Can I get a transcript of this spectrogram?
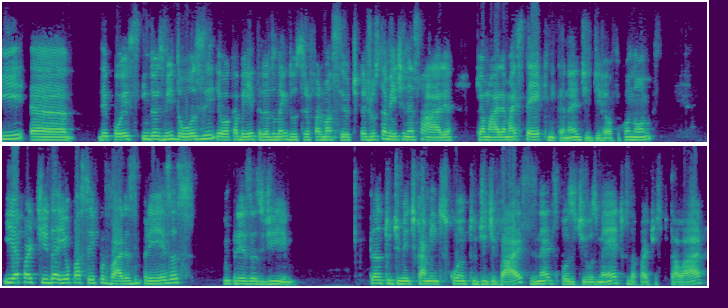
e uh, depois, em 2012, eu acabei entrando na indústria farmacêutica, justamente nessa área, que é uma área mais técnica, né, de, de health economics. E a partir daí eu passei por várias empresas, empresas de tanto de medicamentos quanto de devices, né, dispositivos médicos da parte hospitalar.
